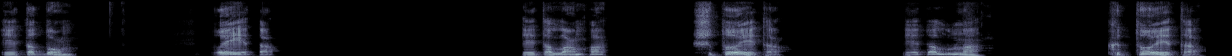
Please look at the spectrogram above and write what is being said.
Это дом. Что это? Это лампа. Что это? Это луна. Кто это?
